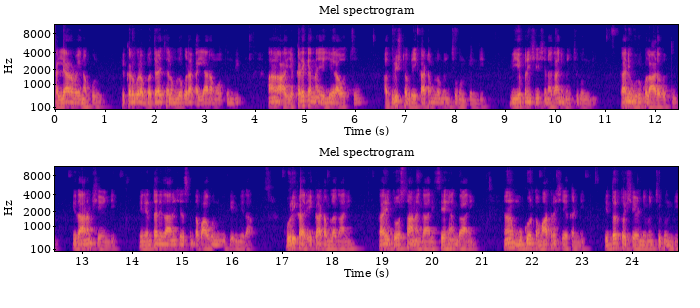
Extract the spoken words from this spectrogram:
కళ్యాణం అయినప్పుడు ఇక్కడ కూడా భద్రాచలంలో కూడా కళ్యాణం అవుతుంది ఎక్కడికైనా వెళ్ళి రావచ్చు. అదృష్టం రేఖాటంలో మంచిగా ఉంటుంది. ఏ పని చేసినా కానీ మంచిగా ఉంది. కానీ ఉరుకులు ఆడవద్దు. నిదానం చేయండి. మీరు ఎంత నిదానం చేస్తే అంత బాగుంది మీ పేరు మీద. కోరిక రేఖాటంలో కానీ కానీ దోస్తానం కానీ స్నేహం కానీ ముగ్గురితో మాత్రం చేయకండి. ఇద్దరితో చేయండి. మంచిగా ఉంది.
